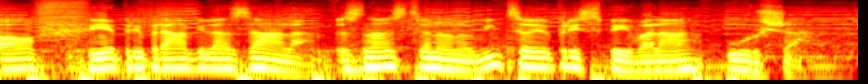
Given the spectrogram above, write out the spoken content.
OF je pripravila Zala, znanstveno novico je prispevala Urša.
